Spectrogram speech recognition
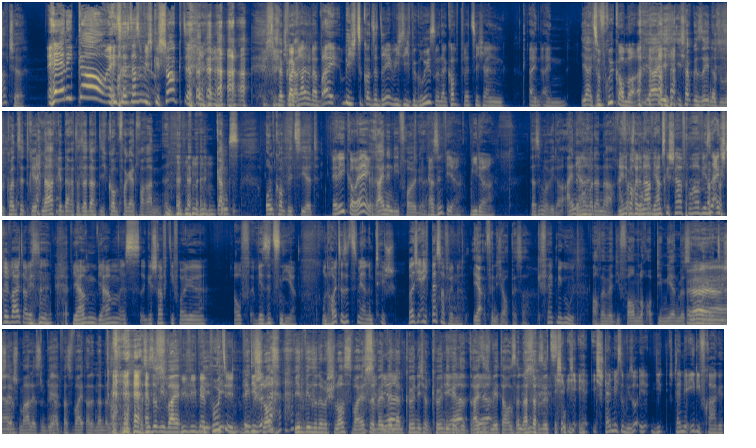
Malche. Eriko! Ey, das hast du mich geschockt. ich Ich war gedacht, gerade dabei, mich zu konzentrieren, wie ich dich begrüße, und da kommt plötzlich ein, ein, ein ja, ich zu Frühkommer. ja, ich, ich habe gesehen, dass du so konzentriert nachgedacht hast. Da dachte ich, komm, fang einfach an. Ganz unkompliziert, Eriko, hey! rein in die Folge. Da sind wir wieder. Da sind wir wieder. Eine Ja, Woche danach. Eine Woche danach, wir haben es geschafft. Wow, wir sind einen Schritt weiter. Wir, sind, wir, haben, wir haben es geschafft, die Folge auf. Wir sitzen hier. Und heute sitzen wir an einem Tisch. Was ich echt besser finde. Ja, finde ich auch besser. Gefällt mir gut. Auch wenn wir die Form noch optimieren müssen, Ja, weil der Tisch ja. sehr schmal ist und wir Ja. etwas weit aneinander sitzen. Das ist so wie bei, Wie- wie bei Putin. Wie, wie, im Schloss, wie, wie in so einem Schloss, weißt du, wenn, wenn dann König und Königin so 30 ja. Meter auseinander sitzen. Ich, ich, ich- stelle mich sowieso, ich stelle mir eh die Frage,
